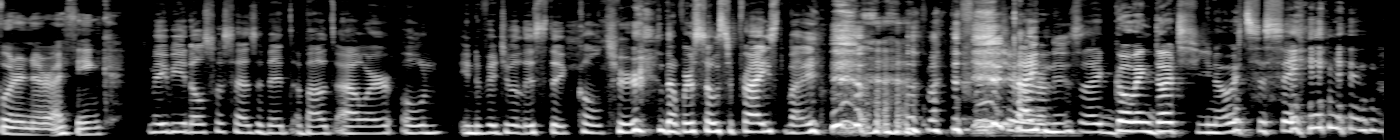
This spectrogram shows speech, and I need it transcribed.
foreigner, I think. Maybe it also says a bit about our own individualistic culture that we're so surprised by, by the Sure. kindness. Like going Dutch, you know, it's a saying. in-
